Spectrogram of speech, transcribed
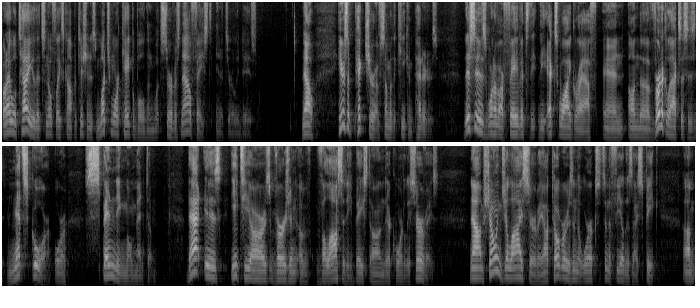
but I will tell you that Snowflake's competition is much more capable than what ServiceNow faced in its early days. Now, here's a picture of some of the key competitors. This is one of our favorites, the, the XY graph, and on the vertical axis is net score or spending momentum. That is ETR's version of velocity based on their quarterly surveys. Now I'm showing July's survey. October is in the works. It's in the field as I speak. Um,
